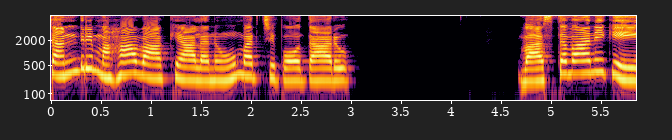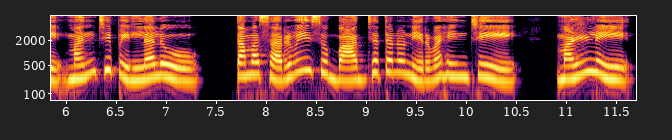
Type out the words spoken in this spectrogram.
తండ్రి మహావాక్యాలను మర్చిపోతారు. వాస్తవానికి మంచి పిల్లలు తమ సర్వీసు బాధ్యతను నిర్వహించి మళ్ళీ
